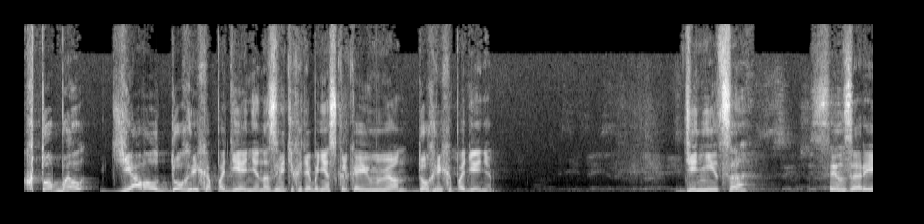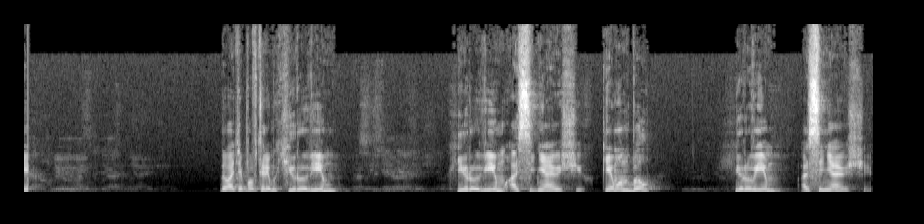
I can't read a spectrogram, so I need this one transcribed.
Кто был дьявол до грехопадения? Назовите хотя бы несколько имен до грехопадения. Деница, сын Зари. Давайте повторим. Херувим, Херувим осеняющих. Кем он был? Херувим осеняющий.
